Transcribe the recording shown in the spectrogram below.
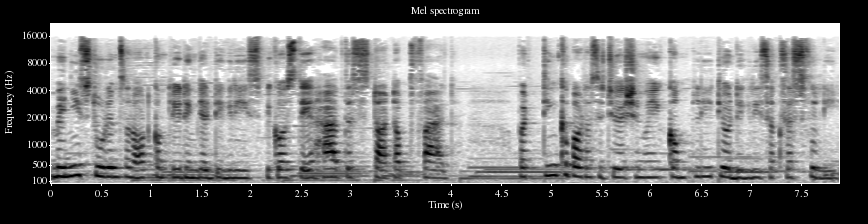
many students are not completing their degrees because they have this startup fad. But think about a situation where you complete your degree successfully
